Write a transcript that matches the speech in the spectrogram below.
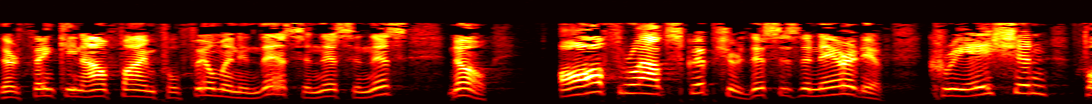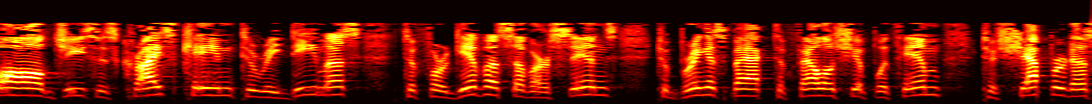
They're thinking, I'll find fulfillment in this and this and this. No. All throughout Scripture, this is the narrative. Creation, fall, Jesus Christ came to redeem us, to forgive us of our sins, to bring us back to fellowship with Him, to shepherd us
